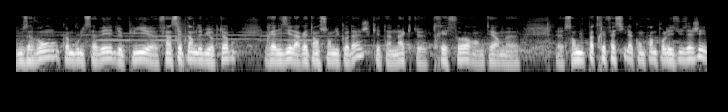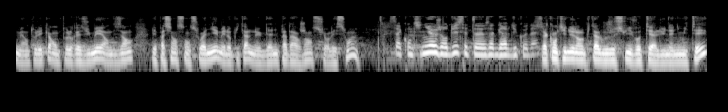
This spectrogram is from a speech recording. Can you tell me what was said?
nous avons, comme vous le savez, depuis fin septembre, début octobre, réalisé la rétention du codage qui est un acte très fort en termes, euh, sans doute pas très facile à comprendre pour les usagers, mais en tous les cas, on peut le résumer en disant les patients sont soignés, mais l'hôpital ne gagne pas d'argent sur les soins. Ça continue aujourd'hui, cette, cette, grève du codage Ça continue dans l'hôpital où je suis, voté à l'unanimité.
